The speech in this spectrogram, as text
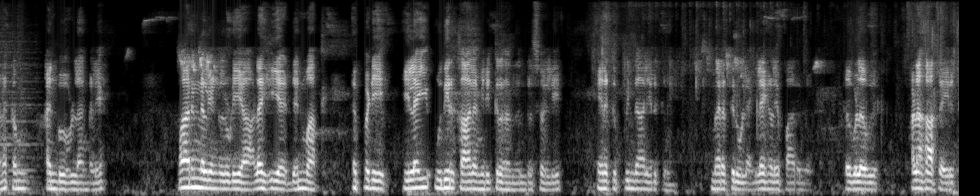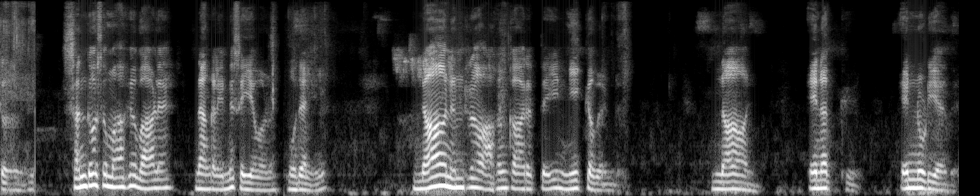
வணக்கம் அன்பு உள்ளங்களே. பாருங்கள் எங்களுடைய அழகிய டென்மார்க் எப்படி இலை உதிர் காலம் இருக்கிறது என்று சொல்லி எனக்கு பின்னால் இருக்கும் மரத்தில் உள்ள இலைகளை பாருங்கள். எவ்வளவு அழகாக இருக்கிறது. சந்தோஷமாக வாழ நாங்கள் என்ன செய்ய வேணும் முதலில் நான் என்ற அகங்காரத்தை நீக்க வேண்டும். நான் எனக்கு என்னுடையது.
